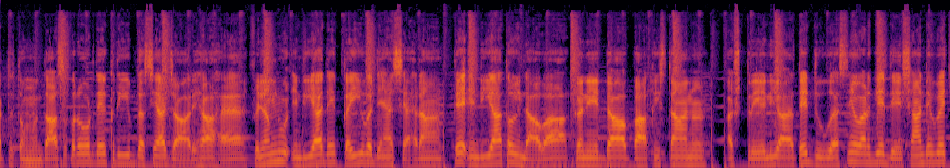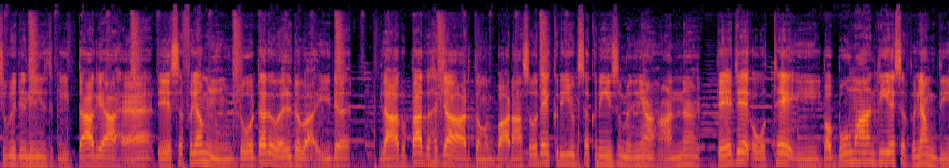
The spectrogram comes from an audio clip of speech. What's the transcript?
8 ਤੋਂ 10 ਕਰੋੜ ਦੇ ਕਰੀਬ ਦੱਸਿਆ ਜਾ ਰਿਹਾ ਹੈ ਫਿਲਮ ਨੂੰ ਇੰਡੀਆ ਦੇ ਕਈ ਵੱਡੇ ਸ਼ਹਿਰਾਂ ਤੇ ਇੰਡੀਆ ਤੋਂ ਇਲਾਵਾ ਕੈਨੇਡਾ ਪਾਕਿਸਤਾਨ ਆਸਟ੍ਰੇਲੀਆ ਤੇ ਯੂਐਸਏ ਵਰਗੇ ਦੇਸ਼ਾਂ ਦੇ ਵਿੱਚ ਵੀ ਰਿਲੀਜ਼ ਕੀਤਾ ਗਿਆ ਹੈ। ਇਸ ਫਿਲਮ ਨੂੰ ਟੋਟਲ ਵਰਲਡ ਵਾਈਡ ਲਗਭਗ 1000 ਤੋਂ 1200 ਦੇ ਕਰੀਬ ਸਕਰੀਨਸ ਮਿਲੀਆਂ ਹਨ ਤੇ ਜੇ ਉੱਥੇ ਹੀ ਬੱਬੂ ਮਾਨ ਦੀ ਇਸ ਫਿਲਮ ਦੀ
